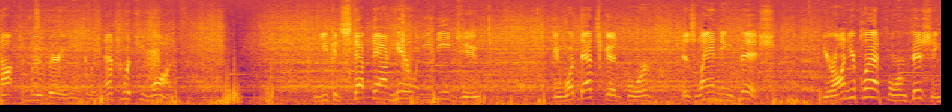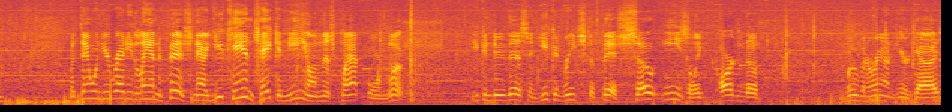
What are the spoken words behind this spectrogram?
not to move very easily. That's what you want. And you can step down here when you need to. And what that's good for is landing fish. You're on your platform fishing, but then when you're ready to land a fish, now you can take a knee on this platform. Look, you can do this and you can reach the fish so easily. Pardon the moving around here, guys.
